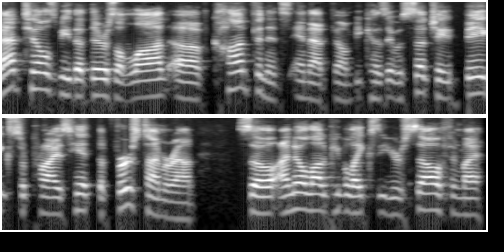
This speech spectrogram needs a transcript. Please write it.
That tells me that there's a lot of confidence in that film because it was such a big surprise hit the first time around. So I know a lot of people like yourself and my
